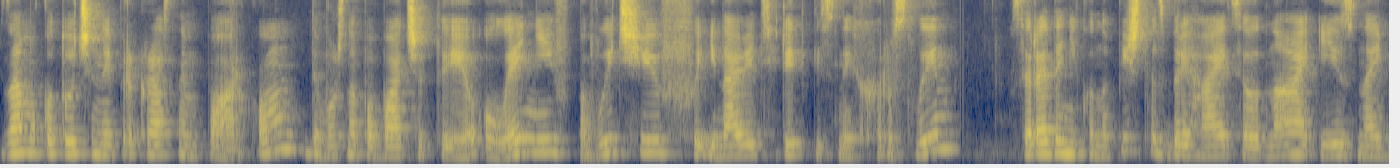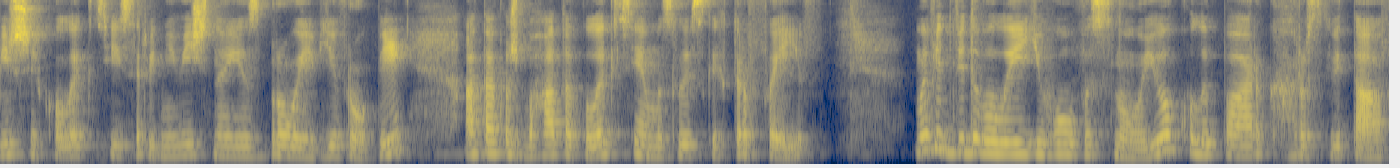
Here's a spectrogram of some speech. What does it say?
Замок оточений прекрасним парком, де можна побачити оленів, павичів і навіть рідкісних рослин. Всередині Конопішта зберігається одна із найбільших колекцій середньовічної зброї в Європі, а також багата колекція мисливських трофеїв. Ми відвідували його весною, коли парк розквітав,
